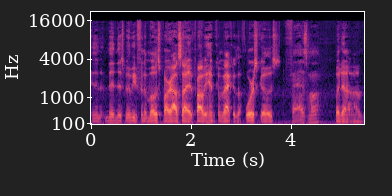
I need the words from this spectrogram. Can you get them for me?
and then this movie for the most part, outside of probably him coming back as a Force ghost. Phasma, But um,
